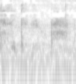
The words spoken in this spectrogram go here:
Did it give you bad.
